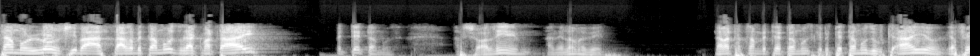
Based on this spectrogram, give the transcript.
צמו לא שבעה עשר בתמוז, רק מתי? בט' תמוז. אז שואלים, אני לא מבין. למה אתה צם בט' תמוז? כי בט' תמוז הובקעה העיר, יפה.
